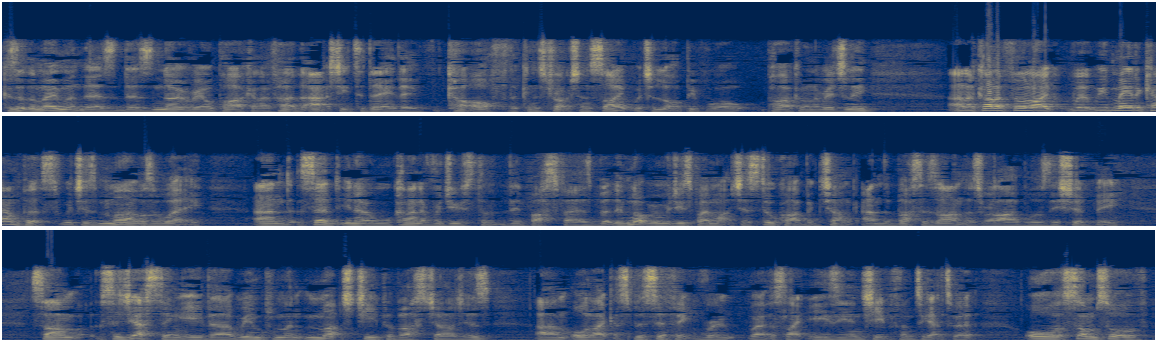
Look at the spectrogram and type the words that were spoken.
because at the moment there's there's no real parking. I've heard that actually today they've cut off the construction site, which a lot of people were parking on originally, and I kind of feel like we've made a campus which is miles away and said you know we'll kind of reduce the, the bus fares, but they've not been reduced by much. It's still quite a big chunk, and the buses aren't as reliable as they should be. So I'm suggesting either we implement much cheaper bus charges, um, or like a specific route where it's like easy and cheap for them to get to it, or some sort of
